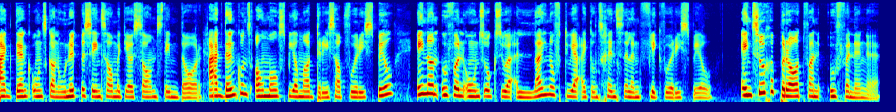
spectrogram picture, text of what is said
ek dink ons kan 100% saam met jou saamstem daar. Ek dink ons almal speel maar dress up voor die speel en dan oefen ons ook so 'n lyn of twee uit ons gunsteling fliek voor die speel. En so gepraat van oefeninge.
